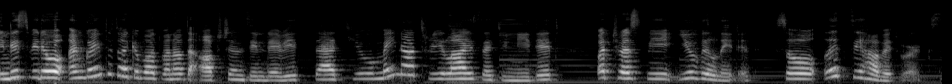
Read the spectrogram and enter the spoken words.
In this video, I'm going to talk about one of the options in Revit that you may not realize that you need it, but trust me, you will need it. So let's see how it works.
